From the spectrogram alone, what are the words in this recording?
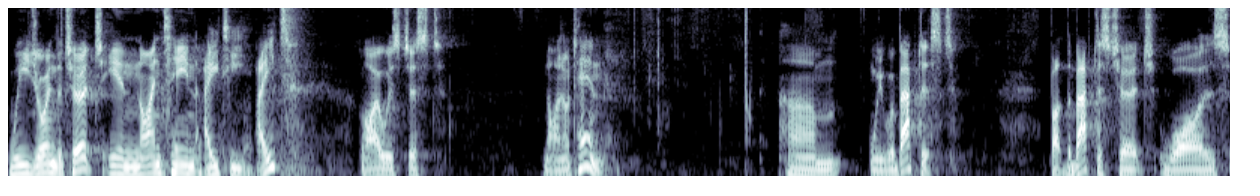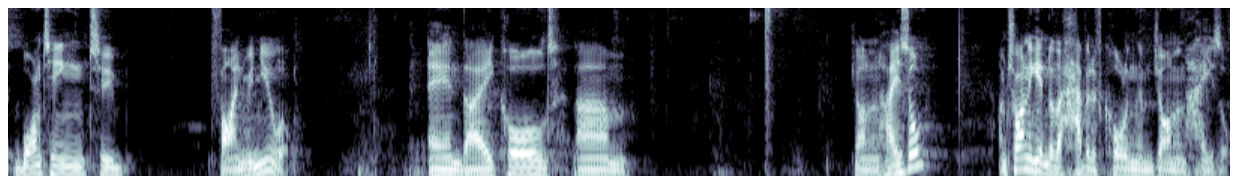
We joined the church in 1988. I was just nine or ten. Um, we were Baptist, but the Baptist church was wanting to find renewal. And they called um, John and Hazel. I'm trying to get into the habit of calling them John and Hazel.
